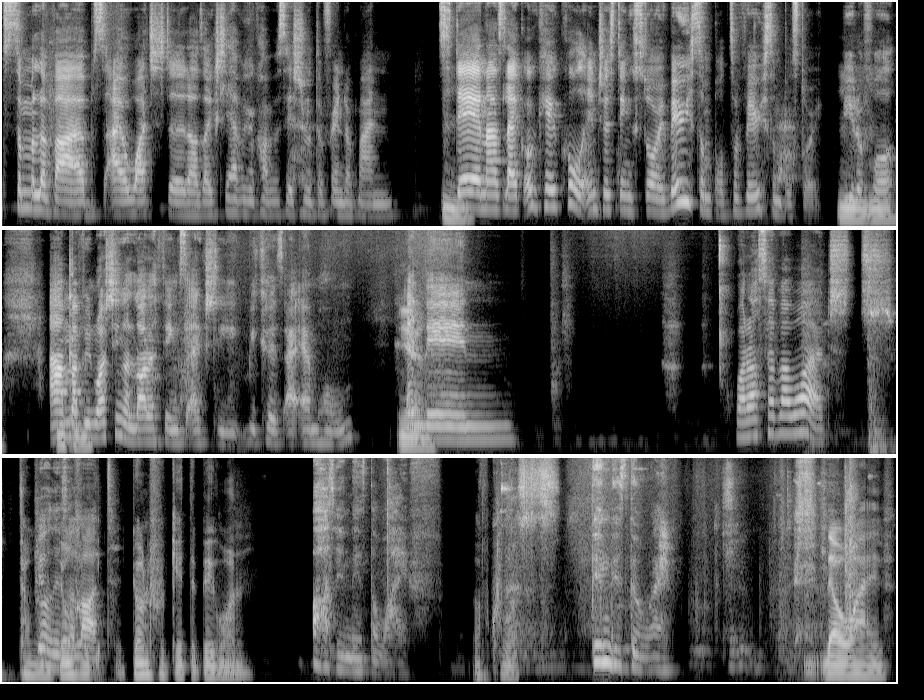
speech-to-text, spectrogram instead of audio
similar vibes. I watched it. I was actually having a conversation with a friend of mine Mm. today, and I was like, okay, cool, interesting story. Very simple. It's a very simple story. Beautiful. Um, Okay. I've been watching a lot of things actually because I am home. Yeah. And then what else have I watched? Yo, there's don't a forget, lot. Don't forget the big one. Oh, then there's the wife. Of course. Then there's the wife. The wife.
